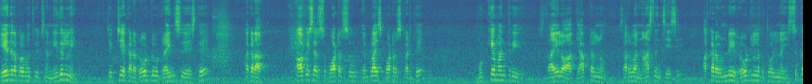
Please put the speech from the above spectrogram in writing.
కేంద్ర ప్రభుత్వం ఇచ్చిన నిధుల్ని తెచ్చి అక్కడ రోడ్లు డ్రైన్స్ వేస్తే అక్కడ ఆఫీసర్స్ క్వార్టర్స్ ఎంప్లాయీస్ క్వార్టర్స్ కడితే ముఖ్యమంత్రి స్థాయిలో ఆ క్యాపిటల్ను సర్వనాశనం చేసి అక్కడ ఉండి రోడ్లకు తోలిన ఇసుక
